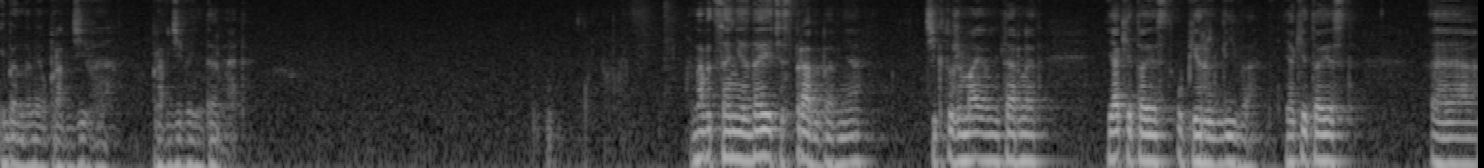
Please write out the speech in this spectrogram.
i będę miał prawdziwy, prawdziwy internet. Nawet sobie nie zdajecie sprawy pewnie, ci, którzy mają internet, jakie to jest upierdliwe, jakie to jest e,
